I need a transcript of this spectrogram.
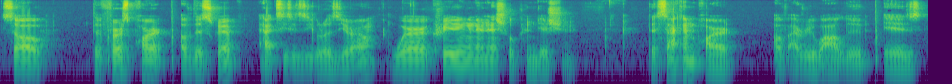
So the first part of the script, x is equal to 0, we're creating an initial condition. The second part of every while loop is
